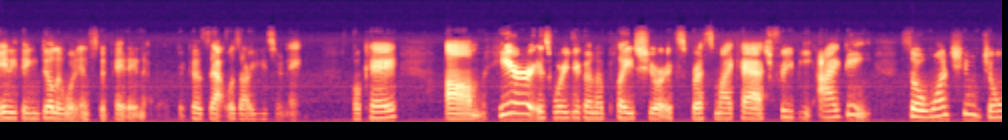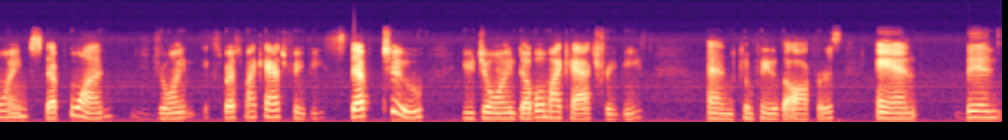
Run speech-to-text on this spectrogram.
anything dealing with Instant Payday Network because that was our username. Okay. Um, here is where you're going to place your Express My Cash freebie ID. So once you join step one, join Express My Cash freebies. Step two, you join Double My Cash freebies and completed the offers. And then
